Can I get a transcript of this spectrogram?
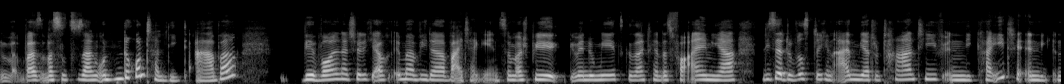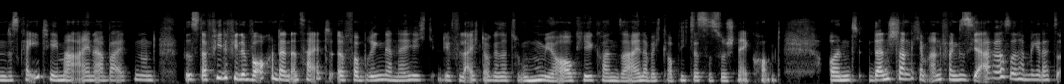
was, was sozusagen unten drunter liegt. Aber wir wollen natürlich auch immer wieder weitergehen. Zum Beispiel, wenn du mir jetzt gesagt hättest vor einem Jahr, Lisa, du wirst dich in einem Jahr total tief in die KI, in, die, in das KI-Thema einarbeiten und wirst da viele, viele Wochen deiner Zeit äh, verbringen, dann hätte ich dir vielleicht noch gesagt, hm, ja, okay, kann sein, aber ich glaube nicht, dass das so schnell kommt. Und dann stand ich am Anfang des Jahres und habe mir gedacht, so,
